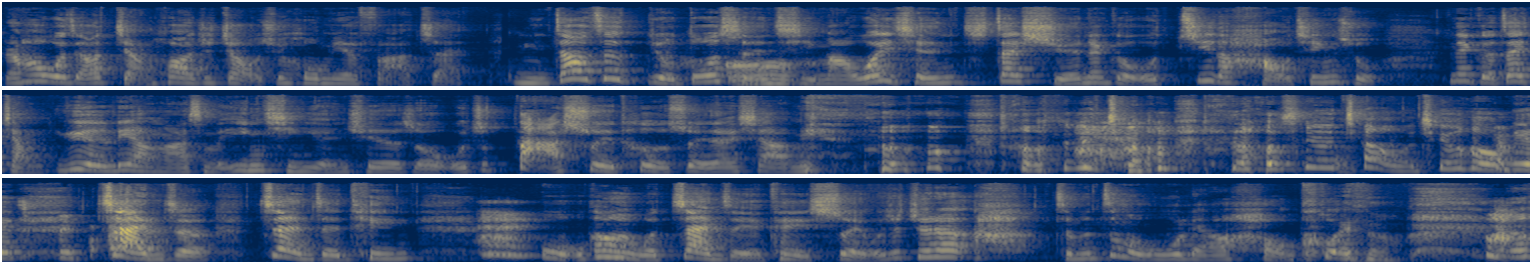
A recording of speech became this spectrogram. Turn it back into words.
然后我只要讲话就叫我去后面罚站，你知道这有多神奇吗？哦、我以前在学那个，我记得好清楚。那个在讲月亮啊，什么阴晴圆缺的时候，我就大睡特睡在下面，然后老师就叫 老师就叫我去后面站着站着听。我我告诉你，我站着也可以睡，我就觉得啊，怎么这么无聊，好困哦。然后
